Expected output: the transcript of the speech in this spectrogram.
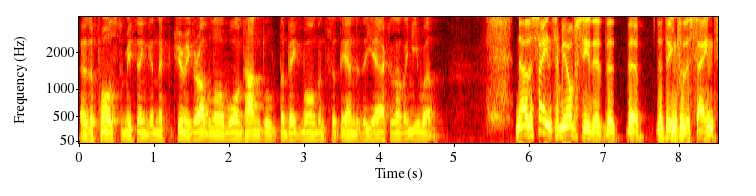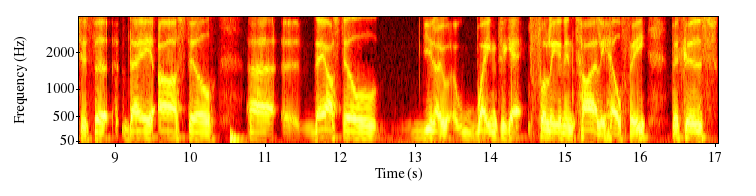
as opposed to me thinking that Jimmy Garoppolo won't handle the big moments at the end of the year because I think he will. Now the Saints. I mean, obviously the, the, the, the thing for the Saints is that they are still uh, they are still you know waiting to get fully and entirely healthy because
